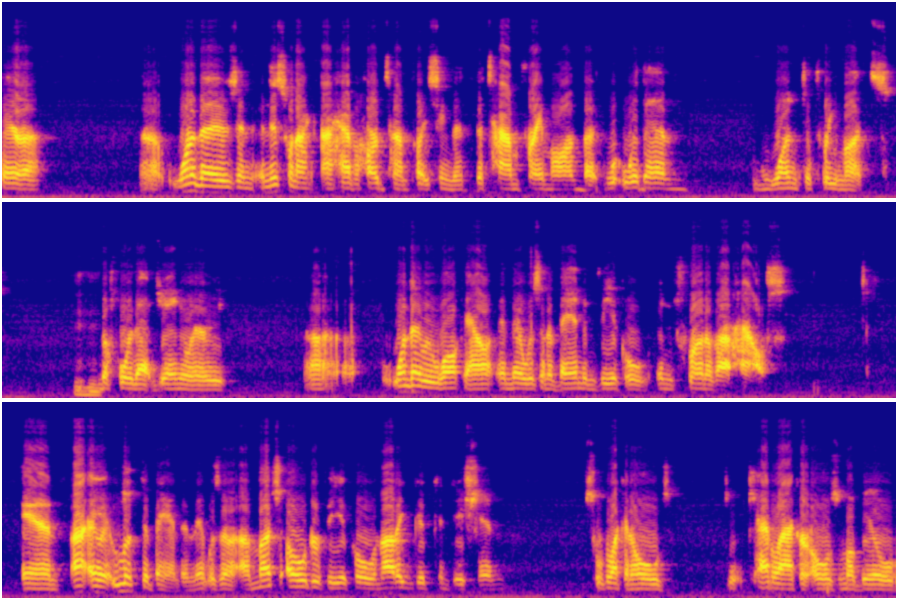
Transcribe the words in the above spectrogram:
Tara. Uh, one of those, and, and this one I, I have a hard time placing the, the time frame on, but w- within one to three months Mhm. before that January, uh, one day we walk out and there was an abandoned vehicle in front of our house. And I, it looked abandoned. It was a, a much older vehicle, not in good condition, sort of like an old Cadillac or Oldsmobile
